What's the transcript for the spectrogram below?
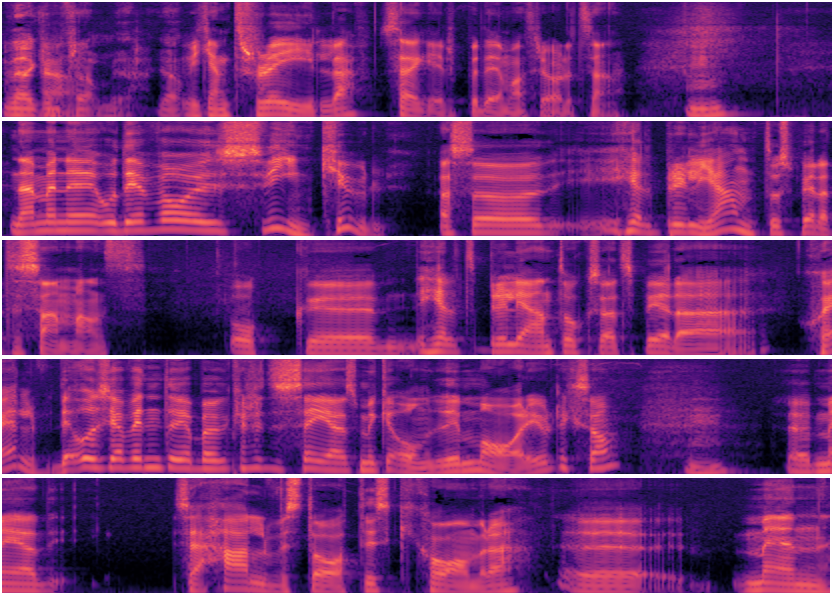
vägen Ja. fram. Ja. Ja. Vi kan traila säkert på det materialet sen. Mm. Nej, men eh, och det var ju svinkul. Alltså, helt briljant att spela tillsammans. Och eh, helt briljant också att spela själv. Det, och jag vet inte, jag behöver kanske inte säga så mycket om det. Det är Mario liksom. Mm. Eh, med så här, halvstatisk kamera, eh, men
